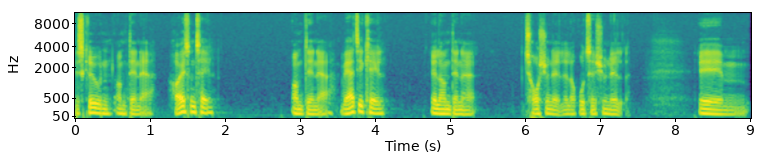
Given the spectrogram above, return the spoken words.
beskrive den, om den er horisontal, om den er vertikal, eller om den er torsionel eller rotationel. Øhm,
